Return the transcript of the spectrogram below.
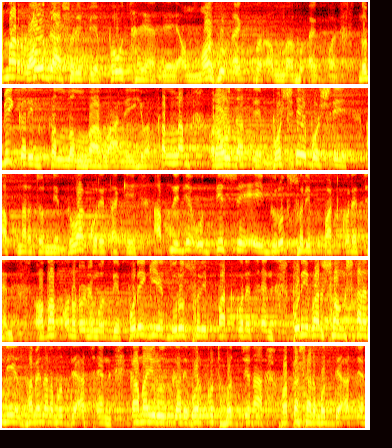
আমার রওজা শরীফে পৌঁছায়া দেয়। আল্লাহু একবার আল্লাহু একবার নবী করিম সাল্লাল্লাহু আলাইহি ওয়াসাল্লাম রওজাতে বসে বসে আপনার জন্য দোয়া করে থাকে। আপনি যে উদ্দেশ্যে এই দুরুদ শরীফ পাঠ করেছেন, অভাব অনটনের মধ্যে পড়ে গিয়ে দুরুদ শরীফ পাঠ করেছেন, পরিবার, সংসার নিয়ে ঝামেলার মধ্যে আছেন, কামাই, রোজগারে বরকত হচ্ছে না, হতাশার মধ্যে আছেন,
